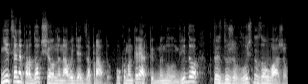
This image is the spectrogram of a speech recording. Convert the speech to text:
Ні, це не парадокс, що ненавидять за правду. У коментарях під минулим відео хтось дуже влучно зауважив.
